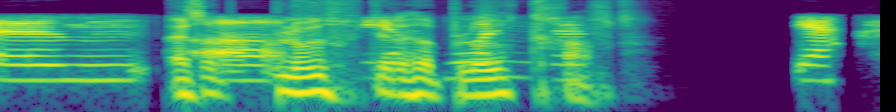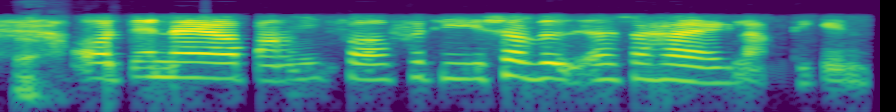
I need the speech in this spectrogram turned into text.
Øhm, Altså og, blod, det der hedder blodkræft. og den er jeg bange for, fordi så ved jeg, så har jeg ikke langt igen.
